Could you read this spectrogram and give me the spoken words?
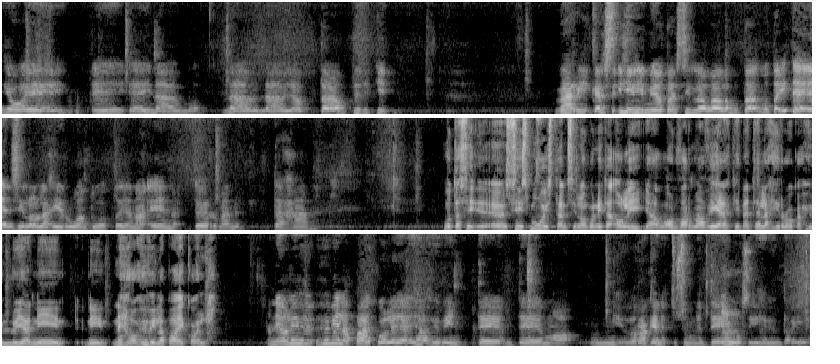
joo ei, ei, ei näy, näy, näy. Ja tämä on tietenkin värikäs ilmiö tai sillä lailla, mutta, mutta itse en silloin lähiruoantuottajana en törmännyt tähän. Mutta si, siis muistan silloin, kun niitä oli, ja on varmaan vieläkin näitä lähiruokahyllyjä, niin, niin nehän on hyvillä paikoilla. Ne oli hy- hyvillä paikoilla ja ihan hyvin te- teema, rakennettu semmoinen teema Mm. siihen ympärille.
